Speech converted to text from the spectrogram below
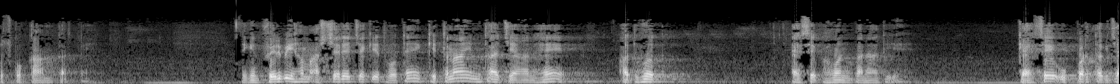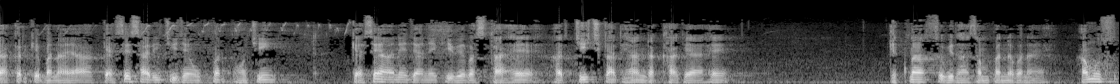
उसको काम करते हैं। लेकिन फिर भी हम आश्चर्यचकित होते हैं, कितना इनका ज्ञान है, अद्भुत। ऐसे भवन बना दिए। कैसे ऊपर तक जाकर के बनाया, कैसे सारी चीज़ें ऊपर पहुँची, कैसे आने जाने की व्यवस्था है, हर चीज़ का ध्यान रखा गया है। कितना सुविधा संपन्न बनाया हम उस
